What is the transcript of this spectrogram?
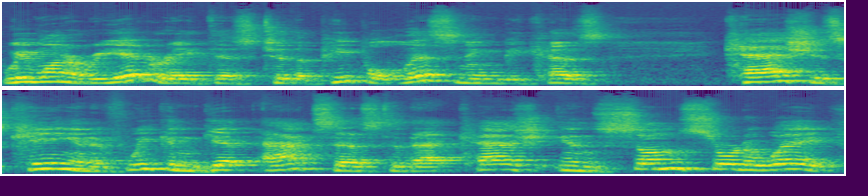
we want to reiterate this to the people listening because cash is king. And if we can get access to that cash in some sort of way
